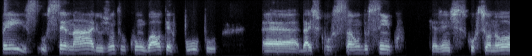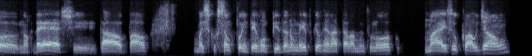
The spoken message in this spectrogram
fez o cenário junto com o Walter Pupo é, da excursão do 5, que a gente excursionou Nordeste e tal, pau uma excursão que foi interrompida no meio, porque o Renato estava muito louco, mas o Claudião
